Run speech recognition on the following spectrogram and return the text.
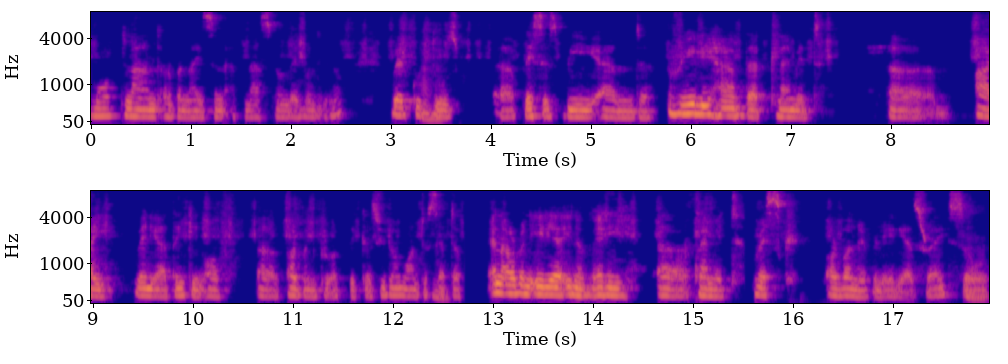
more planned urbanization at national level? You know, where could mm-hmm. those uh, places be and really have that climate uh, eye when you are thinking of uh, urban growth because you don't want to set mm. up an urban area in a very uh, climate risk or vulnerable areas, right? So mm.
